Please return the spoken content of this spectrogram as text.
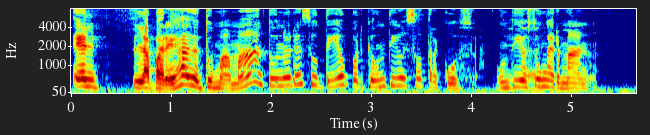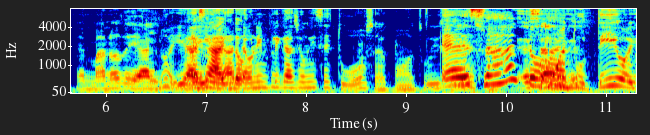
el, la pareja de tu mamá, tú no eres su tío porque un tío es otra cosa. Un tío es un hermano. Hermano de algo. y hay hasta una implicación incestuosa cuando tú dices Exacto. Como tu tío y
